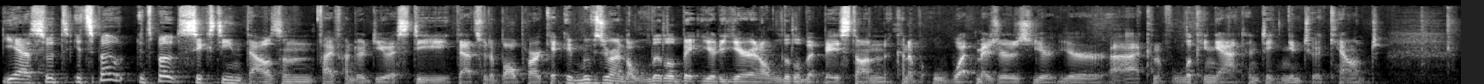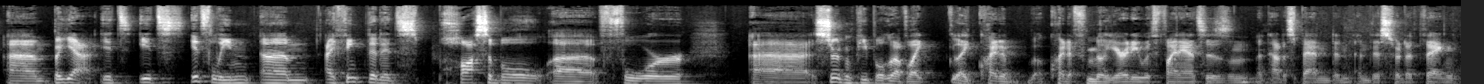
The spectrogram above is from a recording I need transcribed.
Yeah, so it's it's about it's about sixteen thousand five hundred USD, that sort of ballpark. It, it, moves around a little bit year to year, and a little bit based on kind of what measures you're you're uh, kind of looking at and taking into account. Um, but yeah, it's it's it's lean. Um, I think that it's possible uh, for uh, certain people who have like like quite a quite a familiarity with finances and, and how to spend and, and, this sort of thing.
